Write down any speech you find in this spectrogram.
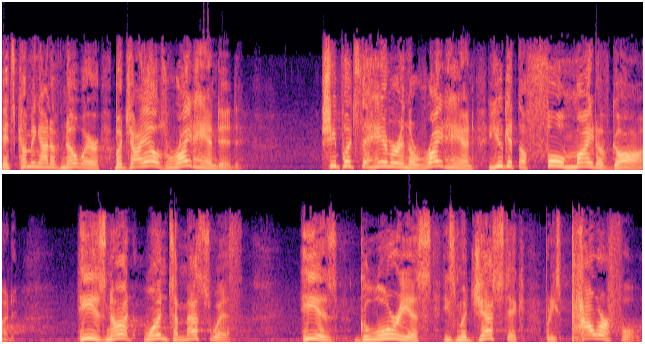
It's coming out of nowhere. But Jael's right handed. She puts the hammer in the right hand. You get the full might of God. He is not one to mess with. He is glorious, he's majestic, but he's powerful.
